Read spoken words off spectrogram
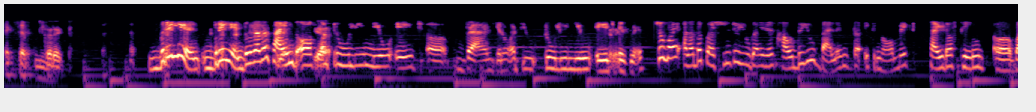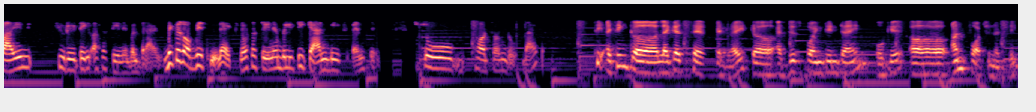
except me. Correct. Brilliant, brilliant. Those are the signs of yeah. a truly new age uh, brand, you know, a t- truly new age Correct. business. So, my another question to you guys is how do you balance the economic side of things uh, while curating a sustainable brand? Because obviously, like, you know, sustainability can be expensive. So, thoughts on that? See, I think, uh, like I said, right, uh, at this point in time, okay, uh, unfortunately,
